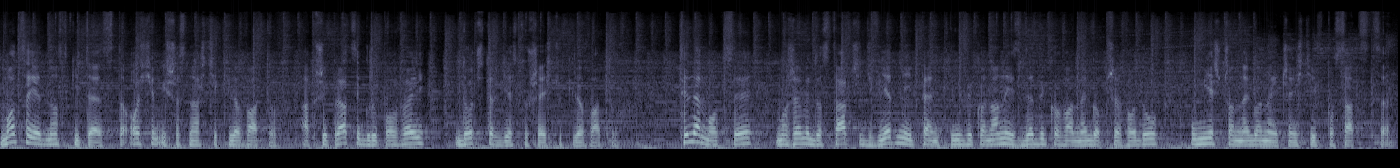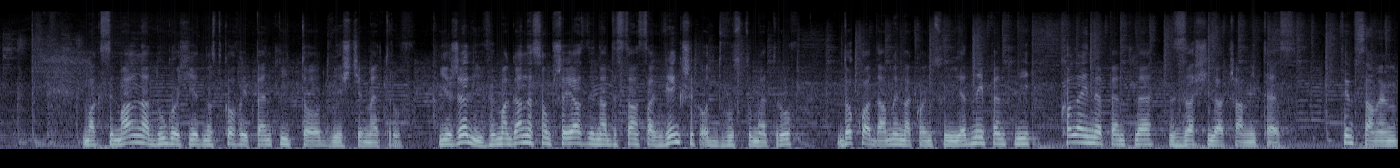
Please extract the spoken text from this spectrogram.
Moce jednostki TES to 8 i 16 kW, a przy pracy grupowej do 46 kW. Tyle mocy możemy dostarczyć w jednej pętli wykonanej z dedykowanego przewodu umieszczonego najczęściej w posadzce. Maksymalna długość jednostkowej pętli to 200 metrów. Jeżeli wymagane są przejazdy na dystansach większych od 200 metrów, dokładamy na końcu jednej pętli kolejne pętle z zasilaczami TES. Tym samym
